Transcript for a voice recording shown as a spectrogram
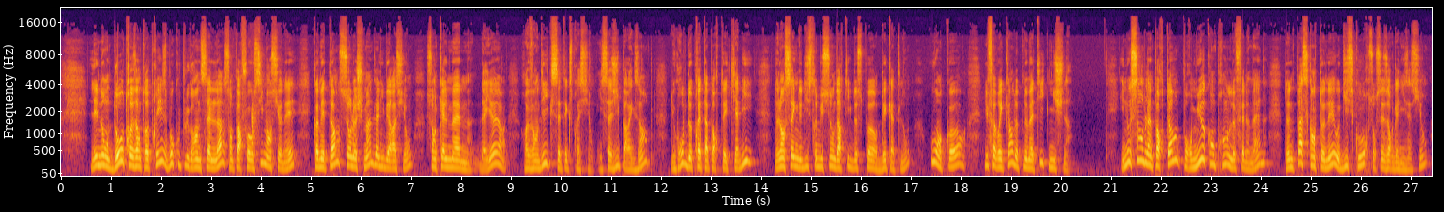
Les noms d'autres entreprises, beaucoup plus grandes celles-là, sont parfois aussi mentionnés comme étant sur le chemin de la libération, sans qu'elles-mêmes, d'ailleurs, revendiquent cette expression. Il s'agit par exemple du groupe de prêt-à-porter Kiabi, de l'enseigne de distribution d'articles de sport Decathlon, ou encore du fabricant de pneumatiques Michelin. Il nous semble important, pour mieux comprendre le phénomène, de ne pas se cantonner au discours sur ces organisations,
